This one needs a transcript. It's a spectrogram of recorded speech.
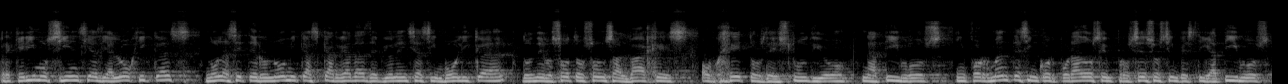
Requerimos ciencias dialógicas, no las heteronómicas cargadas de violencia simbólica, donde los otros son salvajes, objetos de estudio, nativos, informantes incorporados en procesos investigativos,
